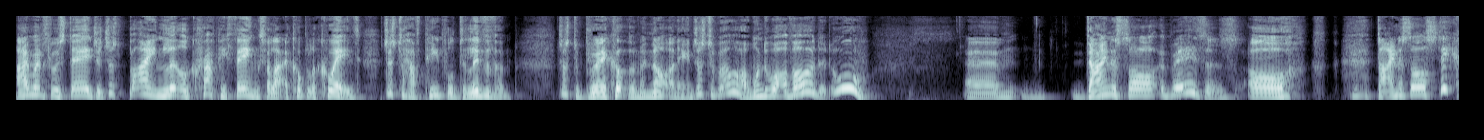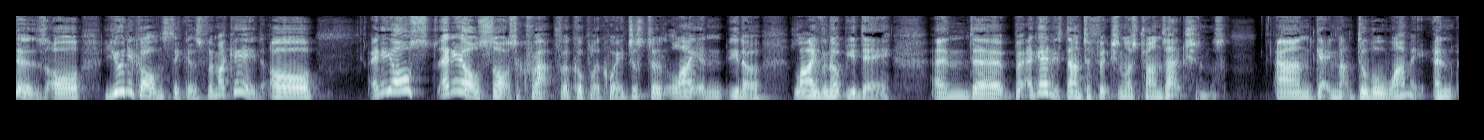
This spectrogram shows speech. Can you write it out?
I went through a stage of just buying little crappy things for like a couple of quid just to have people deliver them, just to break up the monotony and just to, oh, I wonder what I've ordered. Ooh. Um, dinosaur erasers or dinosaur stickers or unicorn stickers for my kid or any old, any old sorts of crap for a couple of quid just to lighten, you know, liven up your day. And, uh, but again, it's down to frictionless transactions. And getting that double whammy. And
